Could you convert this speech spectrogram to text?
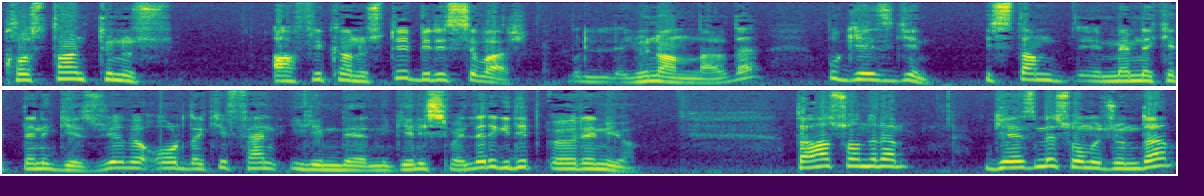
Konstantinus Afrikanus diye birisi var Yunanlarda. Bu gezgin. İslam e, memleketlerini geziyor ve oradaki fen ilimlerini, gelişmeleri gidip öğreniyor. Daha sonra gezme sonucunda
